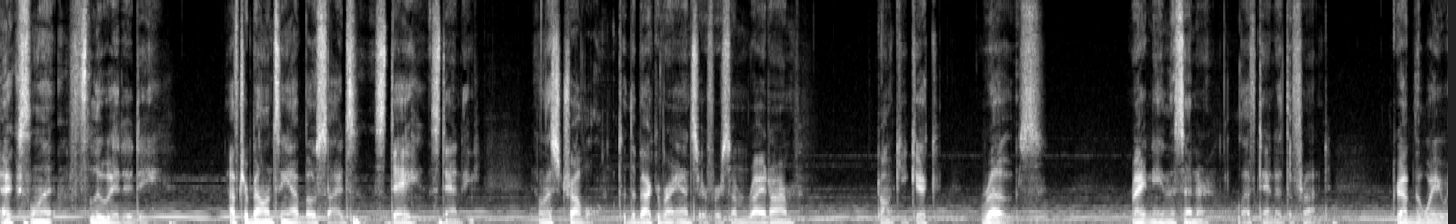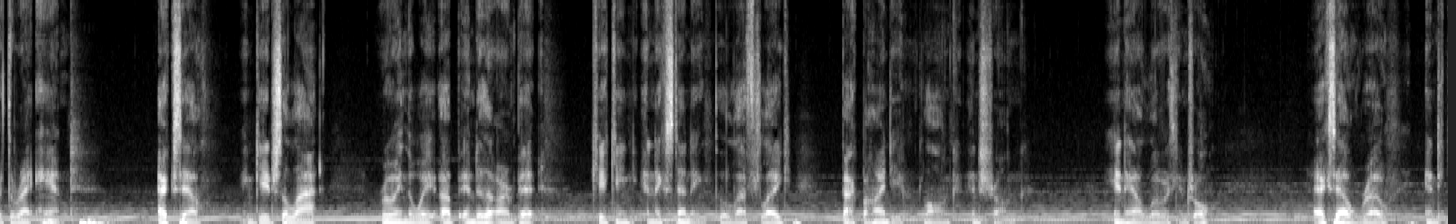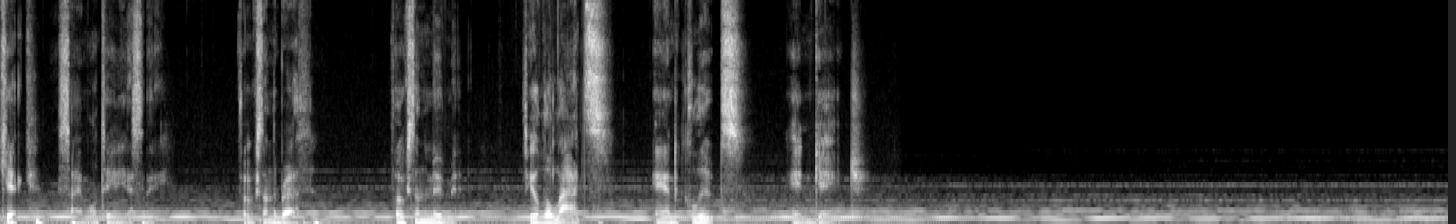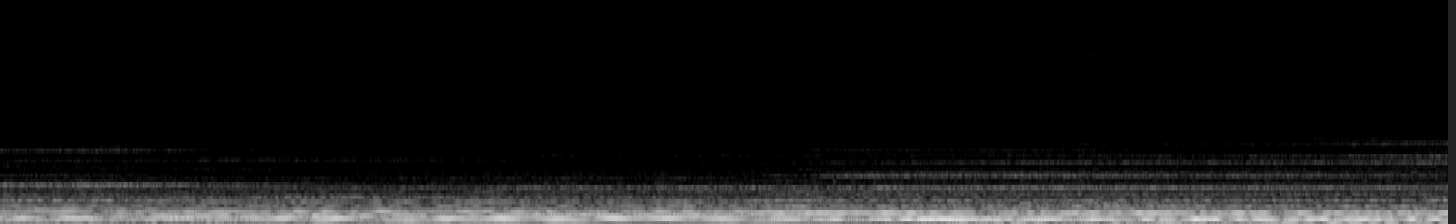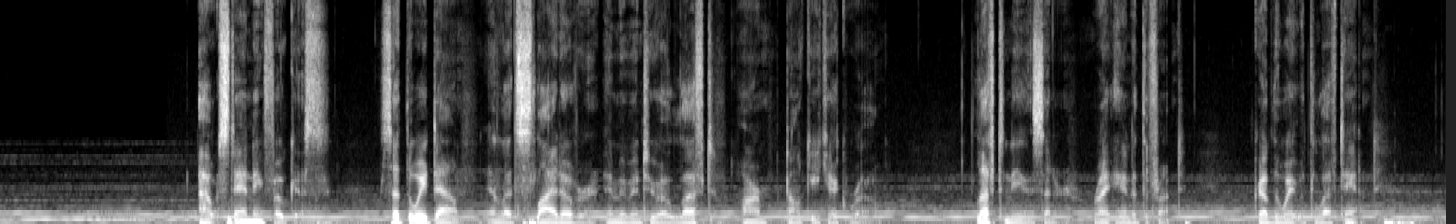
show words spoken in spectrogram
Excellent fluidity. After balancing out both sides, stay standing and let's travel to the back of our answer for some right arm, donkey kick, rows. Right knee in the center, left hand at the front. Grab the weight with the right hand. Exhale, engage the lat, rowing the weight up into the armpit, kicking and extending the left leg back behind you, long and strong. Inhale, lower with control. Exhale, row and kick simultaneously. Focus on the breath. Focus on the movement. Feel the lats and glutes engage. Outstanding focus. Set the weight down and let's slide over and move into a left arm donkey kick row. Left knee in the center, right hand at the front. Grab the weight with the left hand.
